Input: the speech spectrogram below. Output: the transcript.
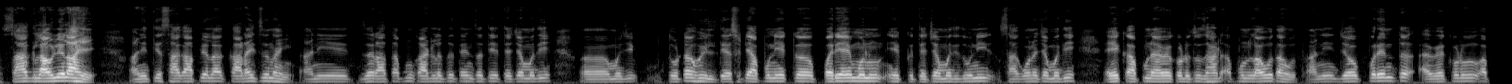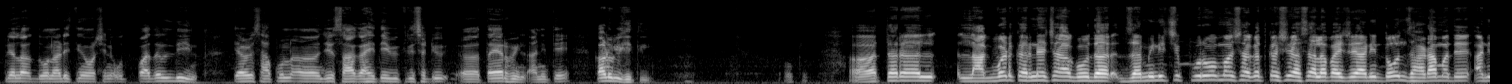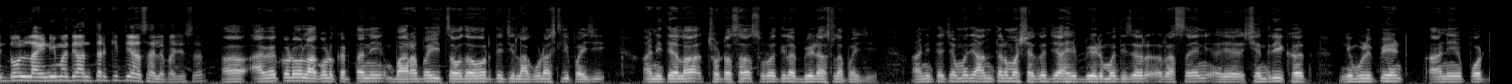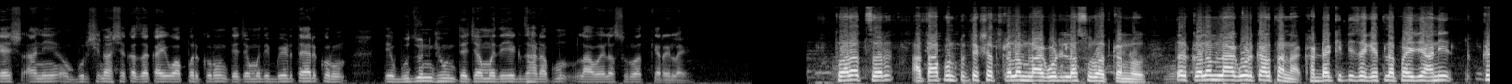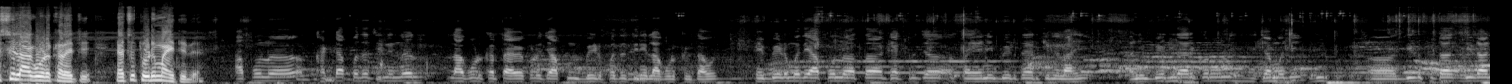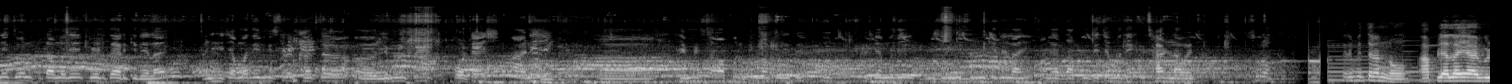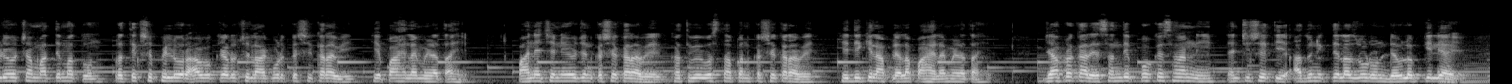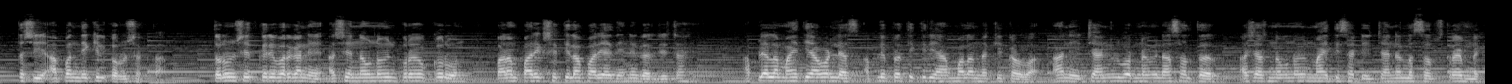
साग लावलेला आहे. आणि ते साग आपल्याला काढायचं नाही. आणि जर आता आपण काढलं तर त्यांचं ते त्याच्यामध्ये म्हणजे तोटा होईल. त्यासाठी आपण एक पर्याय म्हणून एक त्याच्यामध्ये दोन्ही सागवनाच्यामध्ये एक आपण ॲवॅकडोचं झाड आपण लावत आहोत. आणि जेव्हापर्यंत ॲवॅकडो आपल्याला दोन अडीच तीन वर्षांनी उत्पादन देईल त्यावेळेस आपण जे साग आहे ते विक्रीसाठी तयार होईल आणि ते काढून घेतील. ओके. तर ल- लागवड करण्याच्या अगोदर जमिनीची पूर्व मशागत कशी असायला पाहिजे आणि दोन झाडामध्ये आणि दोन लाईनीमध्ये अंतर किती असायला पाहिजे सर? आव्याकडो लागवड करताना बारा बाई चौदावर त्याची लागवड असली पाहिजे आणि त्याला छोटासा सुरुवातीला बेड असला पाहिजे आणि त्याच्यामध्ये आंतरमशागत जे आहे बेडमध्ये जर रसायन सेंद्रिय खत लिंबुळी पेंट आणि पोटॅश आणि बुरशीनाशकाचा काही वापर करून त्याच्यामध्ये बेड तयार करून ते बुजून घेऊन त्याच्यामध्ये एक झाड आपण लावायला सुरुवात करायला आहे. थोरात सर आता आपण प्रत्यक्षात कलम लागवडीला सुरुवात करणार आहोत. तर कलम लागवड करताना खड्डा कितीचा घेतला पाहिजे आणि कशी लागवड करायची याची थोडी माहिती द्या. आपण खड्डा पद्धतीने न लागवड करता यावेकडे जे आपण बेड पद्धतीने लागवड करत आहोत हे बेडमध्ये आपण आता ट्रॅक्टरच्या साह्याने बेड तयार केलेला आहे. आणि बेड तयार करून ह्याच्यामध्ये दीड फुटा दीड आणि दोन फुटामध्ये बेड तयार केलेला आहे. आणि ह्याच्यामध्ये मिश्र खत लिंबू पीठ पोटॅश आणि सिमेंटचा वापर करून आपण इथे खड्ड्यामध्ये मिसळून मिसळून केलेला आहे आणि आता आपण त्याच्यामध्ये झाड लावायची. सुरुवात करतो तर मित्रांनो आपल्याला या व्हिडिओच्या माध्यमातून प्रत्यक्ष फील्डवर आवोकॅडोची लागवड कशी करावी हे पाहायला मिळत आहे. पाण्याचे नियोजन कसे करावे खत व्यवस्थापन कसे करावे हे देखील आपल्याला पाहायला मिळत आहे. ज्या प्रकारे संदीप पोके सरांनी त्यांची शेती आधुनिकतेला जोडून डेव्हलप केली आहे तशी आपण देखील करू शकता. तरुण शेतकरी वर्गाने असे नवनवीन प्रयोग करून पारंपरिक शेतीला पर्याय देणे गरजेचे आहे. आपल्याला माहिती आवडल्यास आपली प्रतिक्रिया आम्हाला नक्की कळवा आणि चॅनलवर नवीन असाल तर अशाच नवनवीन माहितीसाठी चॅनलला सबस्क्राईब नक्की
